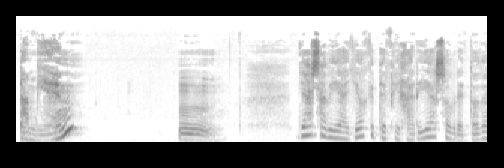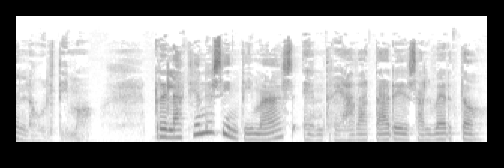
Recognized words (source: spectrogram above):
¿También? Mm, ya sabía yo que te fijarías sobre todo en lo último. Relaciones íntimas entre avatares, Alberto.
